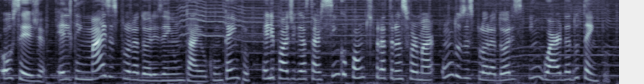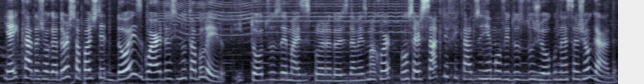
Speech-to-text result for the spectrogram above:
ou seja, ele tem mais exploradores em um tile com templo, ele pode gastar 5 pontos para transformar um dos exploradores em guarda do templo. E aí cada jogador só pode ter dois guardas no tabuleiro, e todos os demais exploradores da mesma cor vão ser sacrificados e removidos do jogo nessa jogada.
